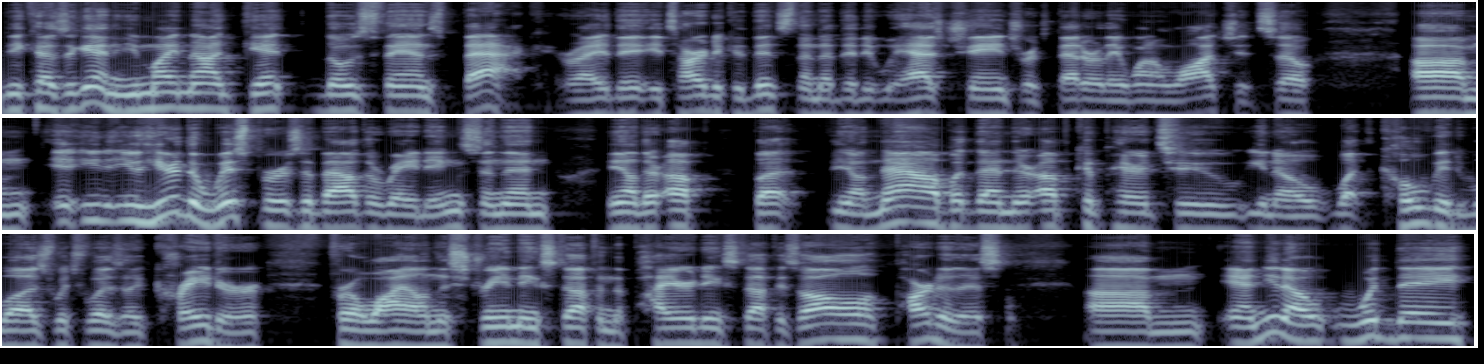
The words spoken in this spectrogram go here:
because again, you might not get those fans back, right? It's hard to convince them that, that it has changed or it's better. Or they want to watch it. So um, it, you hear the whispers about the ratings and then, you know, they're up but you know now but then they're up compared to you know what covid was which was a crater for a while and the streaming stuff and the pirating stuff is all part of this. Um, and you know would they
